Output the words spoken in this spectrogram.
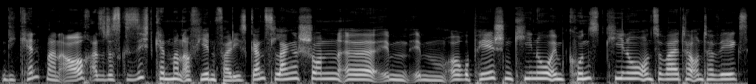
Die kennt man auch. Also das Gesicht kennt man auf jeden Fall. Die ist ganz lange schon äh, im, im europäischen Kino, im Kunstkino und so weiter unterwegs.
